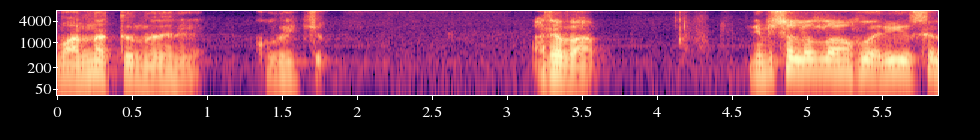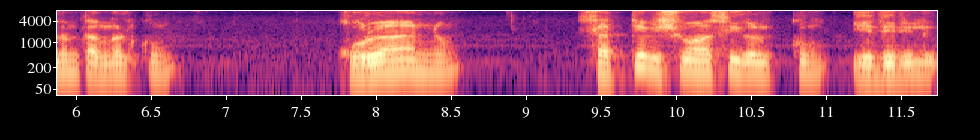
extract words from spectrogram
വന്നെത്തുന്നതിനെ കുറിച്ചു? അഥവാ നബിസല്ലാഹു വസല്ലം തങ്ങൾക്കും ഖുർആനും സത്യവിശ്വാസികൾക്കും എതിരിൽ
